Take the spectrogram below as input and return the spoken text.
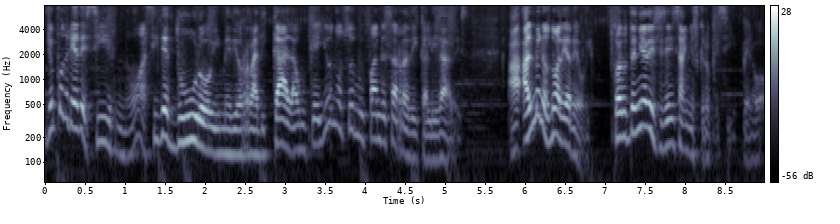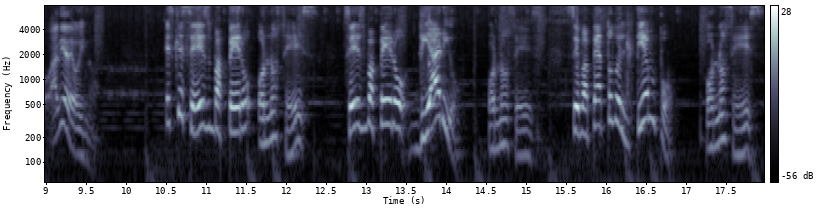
yo podría decir, ¿no? Así de duro y medio radical, aunque yo no soy muy fan de esas radicalidades. al menos no a día de hoy. Cuando tenía 16 años creo que sí, pero a día de hoy no. Es que se es vapero o no se es. ¿Se es vapero diario o no se es? ¿Se vapea todo el tiempo o no se es?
